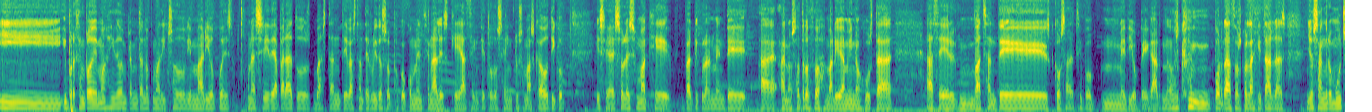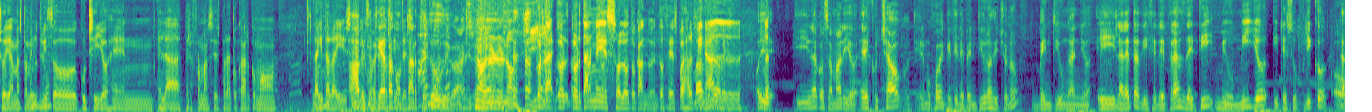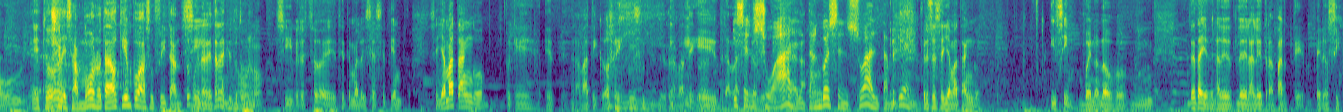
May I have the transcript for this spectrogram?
Y, y, por ejemplo hemos ido implementando, como ha dicho bien Mario, pues una serie de aparatos bastante, bastante ruidosos, poco convencionales, que hacen que todo sea incluso más caótico. Y si a eso le suma que particularmente a, a nosotros dos, a Mario y a mí, nos gusta hacer bastantes cosas tipo medio pegarnos con porrazos con las guitarras. Yo sangro mucho y además también utilizo cuchillos en, en las performances para tocar como la guitarra y Ah, pensaba que era para cortarte simples. tú, digo, ver si- No, no, no, no. Sí. Corta- cor- cortarme es solo tocando. Entonces, pues al Vale, final. vale. Oye, y una cosa, Mario, he escuchado, eres muy joven que tienes 21, has dicho, ¿no? 21 años. Y la letra dice, detrás de ti me humillo y te suplico. Ta- Es todo desamor, ¿no? ¿Te ha dado tiempo a sufrir tanto? Porque la letra la has escrito no, tú, ¿no? no. Sí, pero esto, este tema lo hice hace tiempo. Se llama tango porque es, es dramático. dramático. Y sensual, el tango es sensual también. Pero eso se llama tango. Y sí, bueno, no, pues, mm, detalles de la, de, de la letra aparte, pero sí.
